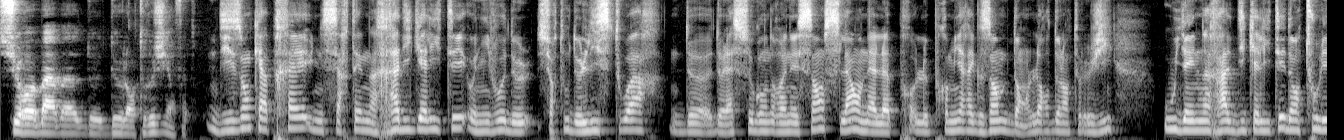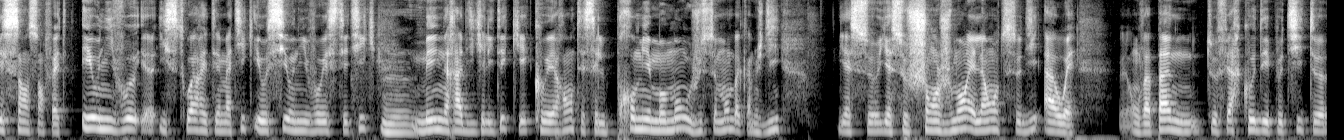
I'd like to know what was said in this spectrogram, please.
sur euh, bah, bah, de, de l'anthologie en fait. Disons qu'après une certaine radicalité au niveau de surtout de l'histoire de, de la seconde renaissance, là on a la le premier exemple dans l'ordre de l'anthologie où il y a une radicalité dans tous les sens en fait, et au niveau euh, histoire et thématique et aussi au niveau esthétique, Mm. mais une radicalité qui est cohérente et c'est le premier moment où justement, bah, comme je dis, il y, a ce, il y a ce changement et là on se dit ah ouais, on va pas te faire que des petites euh,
